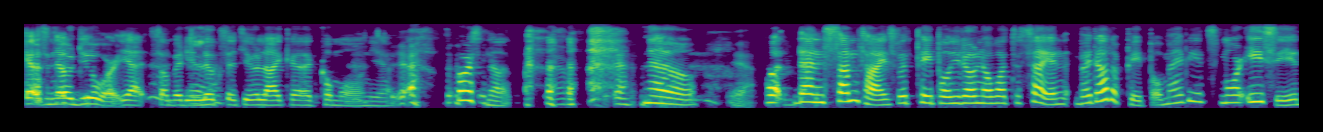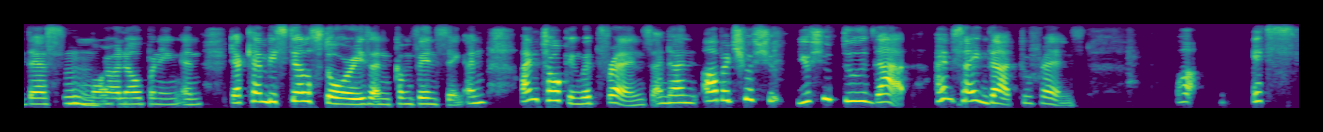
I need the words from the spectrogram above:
there's no doer. Yeah, somebody yeah. looks at you like, uh, "Come on, yeah." Yeah. Of course not. Yeah. yeah. no. Yeah. But then sometimes with people you don't know what to say, and with other people maybe it's more easy. There's mm. more an opening, and there can be still stories and convincing. And I'm talking with friends, and then oh, but you should you should do that. I'm saying that to friends. Well, it's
